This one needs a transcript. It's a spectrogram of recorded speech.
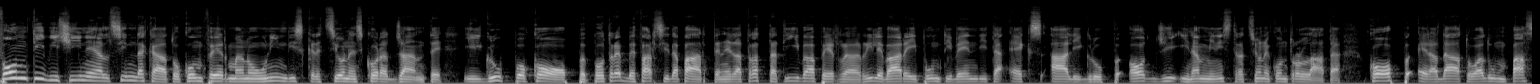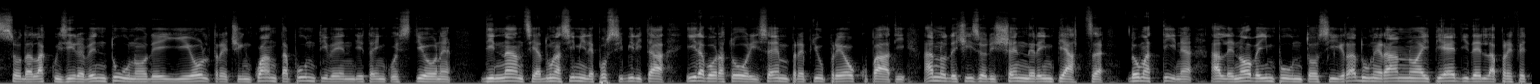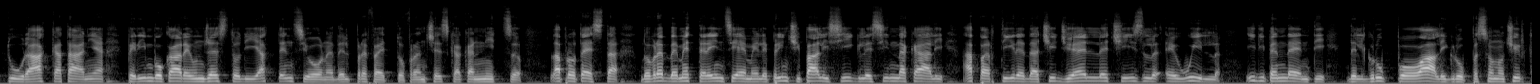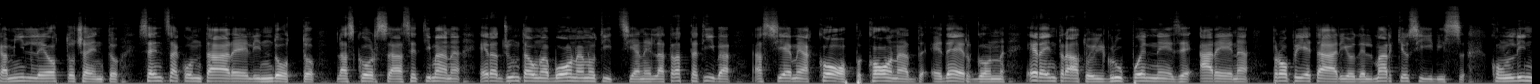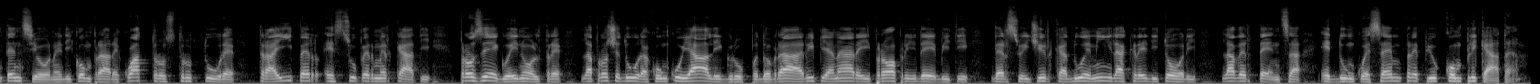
Fonti vicine al sindacato confermano un'indiscrezione scoraggiante. Il gruppo Coop potrebbe farsi da parte nella trattativa per rilevare i punti vendita ex Ali Group, oggi in amministrazione controllata. Coop era dato ad un passo dall'acquisire 21 degli oltre 50 punti vendita in questione. Dinanzi ad una simile possibilità, i lavoratori, sempre più preoccupati, hanno deciso di scendere in piazza. Domattina alle 9 in punto si raduneranno ai piedi piedi della prefettura a Catania per invocare un gesto di attenzione del prefetto Francesca Cannizzo. La protesta dovrebbe mettere insieme le principali sigle sindacali a partire da CGL, CISL e WIL. I dipendenti del gruppo Ali Group sono circa 1800 senza contare l'indotto. La scorsa settimana era giunta una buona notizia. Nella trattativa assieme a Coop, Conad ed Ergon era entrato il gruppo ennese Arena, proprietario del marchio Sidis con l'intenzione di comprare quattro strutture tra iper e supermercati. Prosegue inoltre la procedura con cui Ali Group dovrà ripianare i propri debiti verso i circa 2000 creditori. L'avvertenza è dunque sempre più complicata.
